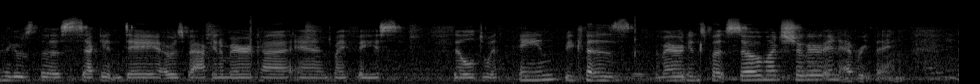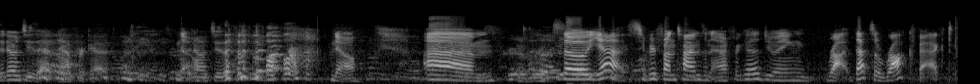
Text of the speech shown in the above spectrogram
I think it was the second day I was back in America and my face filled with pain because Americans put so much sugar in everything. They don't do that in Africa. No. They don't do that at all. No. Um, so yeah, super fun times in Africa doing rock. That's a rock fact.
